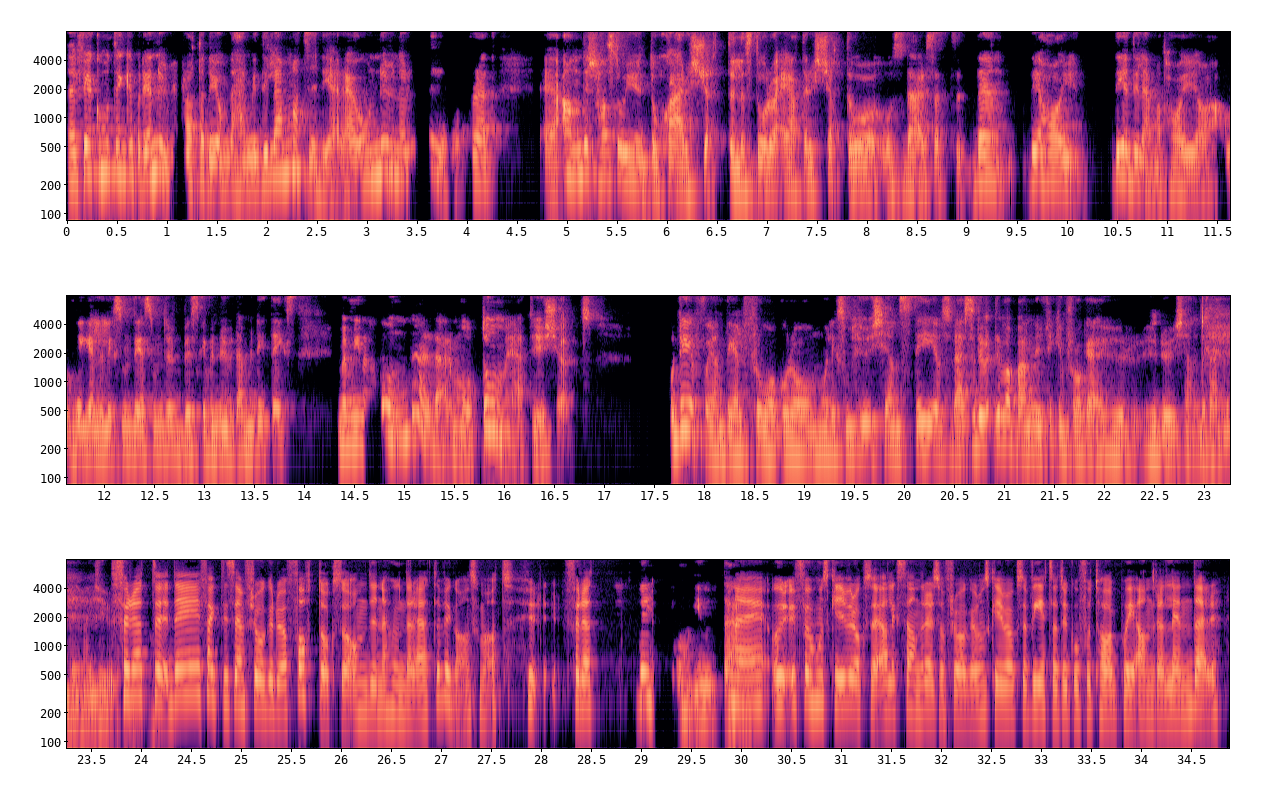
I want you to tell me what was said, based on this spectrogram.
Nej, för jag kommer att tänka på det nu. Vi pratade ju om det här med dilemma tidigare och nu när du säger det, för att eh, Anders han står ju inte och skär kött eller står och äter kött och, och sådär. Så att den, det, har ju, det dilemmat har ju jag aldrig, eller liksom det som du beskriver nu där med ditt ex. Men mina hundar däremot, de äter ju kött. Och det får jag en del frågor om och liksom hur känns det och sådär. Så det, det var bara en nyfiken fråga hur, hur du kände där med dina djur. För att eh, det är faktiskt en fråga du har fått också om dina hundar äter vegansk mat. Hur, för att Det gör de inte. Nej, och för hon skriver också, Alexandra det som frågar, hon skriver också vet att det går att få tag på i andra länder.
